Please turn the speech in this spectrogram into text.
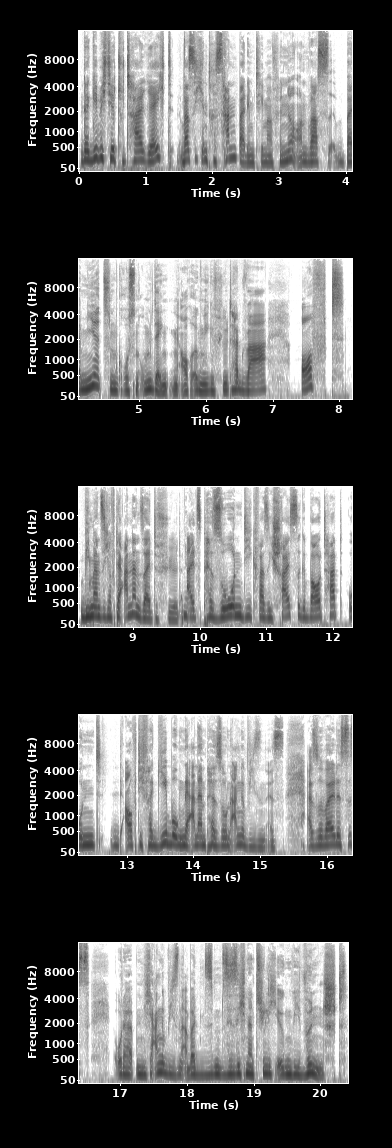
Da gebe ich dir total recht. Was ich interessant bei dem Thema finde und was bei mir zum großen Umdenken auch irgendwie gefühlt hat, war, oft, wie man sich auf der anderen Seite fühlt, als Person, die quasi Scheiße gebaut hat und auf die Vergebung der anderen Person angewiesen ist. Also weil das ist, oder nicht angewiesen, aber sie, sie sich natürlich irgendwie wünscht.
